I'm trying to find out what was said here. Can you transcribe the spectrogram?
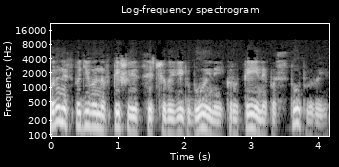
Коли несподівано втишується чоловік буйний, крутий, непоступливий,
